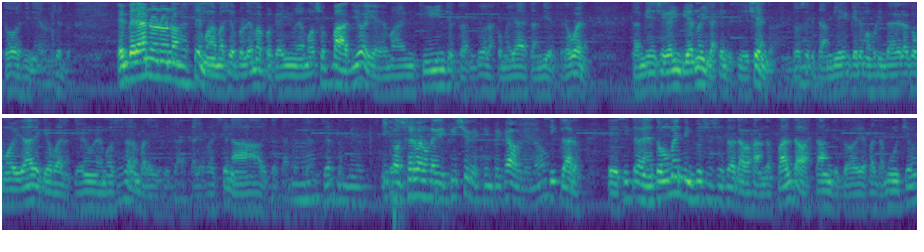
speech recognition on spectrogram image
todo es dinero, ¿no es cierto? En verano no nos hacemos demasiado problema porque hay un hermoso patio y además hay un quincho, todas las comodidades también. Pero bueno, también llega invierno y la gente sigue yendo. Entonces también queremos brindarle la comodidad de que, bueno, tienen un hermoso salón para disfrutar, calefaccionado y todo uh ¿cierto? Y conservan un edificio que está impecable, ¿no? Sí, claro. Eh, sí, claro, en este momento incluso se está trabajando. Falta bastante todavía, falta mucho,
